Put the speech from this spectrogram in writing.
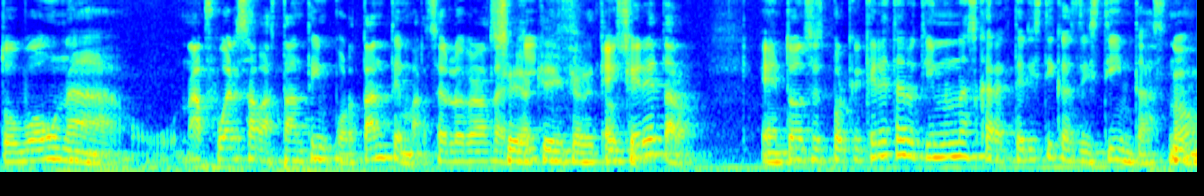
tuvo una, una fuerza bastante importante Marcelo Ebrard aquí, en Querétaro. Entonces, porque Querétaro tiene unas características distintas, ¿no?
